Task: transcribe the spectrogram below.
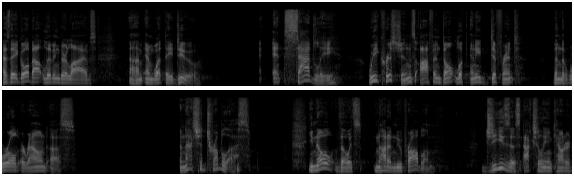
as they go about living their lives um, and what they do. And sadly, we Christians often don't look any different than the world around us. And that should trouble us. You know, though, it's not a new problem. Jesus actually encountered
